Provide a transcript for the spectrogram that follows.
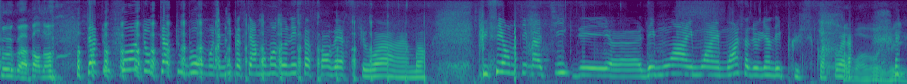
faux, quoi, pardon. T'as tout faux, donc t'as tout bon, mon ami, parce qu'à un moment donné, ça se renverse, tu vois. hein, Bon. Puis c'est en mathématiques, des, euh, des moins et moins et moins, ça devient des plus, quoi. Voilà. Oh, bravo, oui.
